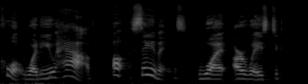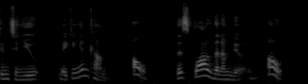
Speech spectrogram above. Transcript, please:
Cool. What do you have? Oh, savings. What are ways to continue making income? Oh, this blog that I'm doing. Oh,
